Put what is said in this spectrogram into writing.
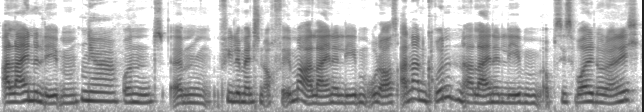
alleine leben. Ja. Und ähm, viele Menschen auch für immer alleine leben oder aus anderen Gründen alleine leben, ob sie es wollen oder nicht.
